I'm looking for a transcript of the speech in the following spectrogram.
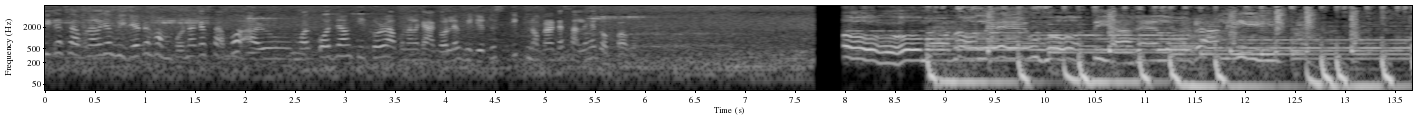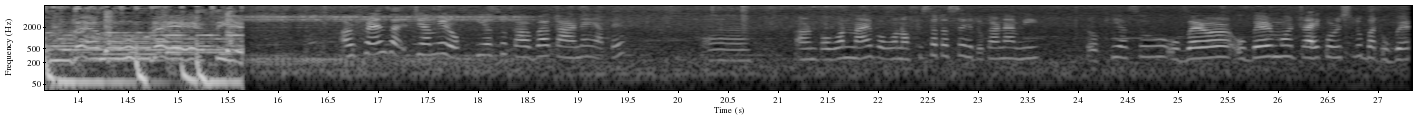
ঠিক আছে আপোনালোকে ভিডিঅ'টো সম্পূৰ্ণকৈ চাব আৰু মই ক'ত যাওঁ কি কৰোঁ আপোনালোকে আগলৈ ভিডিঅ'টো স্কিপ নকৰাকৈ চালেহে গম পাব। আৰু ফ্ৰেণ্ডছ এতিয়া আমি ৰখি আছোঁ কাৰোবাৰ কাৰণে ইয়াতে। কাৰণ পৱন নাই পৱন অফিচত আছে সেইটো কাৰণে আমি ৰখি আছোঁ। উবেৰৰ উবেৰ মই ট্ৰাই কৰিছিলোঁ বাট উবেৰ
